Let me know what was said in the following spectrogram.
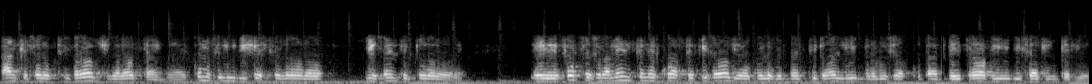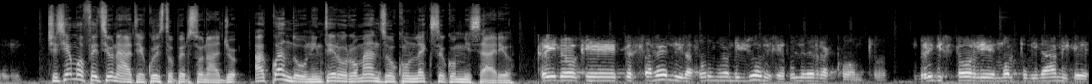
anche solo psicologico lo ottengono è come se lui dicesse loro io sento il tuo dolore e forse solamente nel quarto episodio, quello che dà il titolo al libro, lui si occupa dei propri disagi interiori. Ci siamo affezionati a questo personaggio. A quando un intero romanzo con l'ex commissario? Credo che per Savelli la formula migliore sia quella del racconto. Brevi storie molto dinamiche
